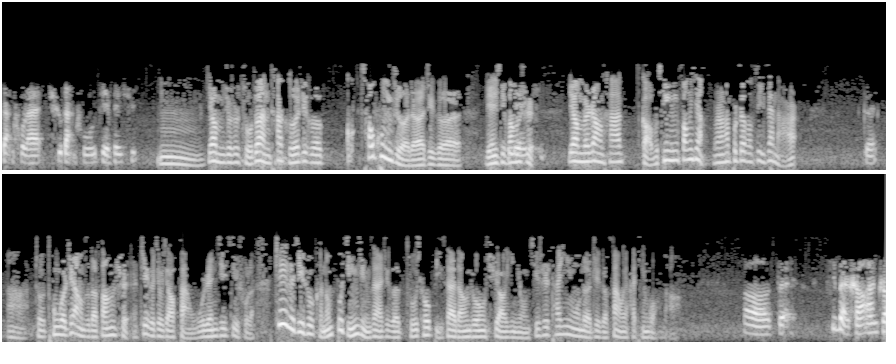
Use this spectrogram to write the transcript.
赶出来，驱赶出禁飞区。嗯，要么就是阻断它和这个操控者的这个联系方式，要么让它搞不清方向，让它不知道自己在哪儿。对啊，就通过这样子的方式，这个就叫反无人机技术了。这个技术可能不仅仅在这个足球比赛当中需要应用，其实它应用的这个范围还挺广的啊。呃，对，基本上按照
